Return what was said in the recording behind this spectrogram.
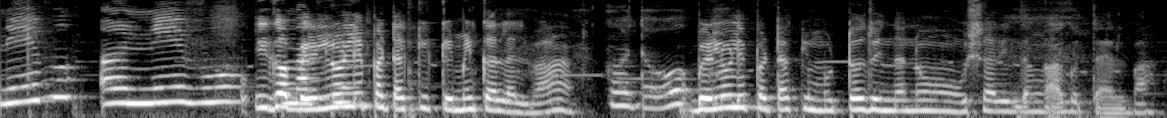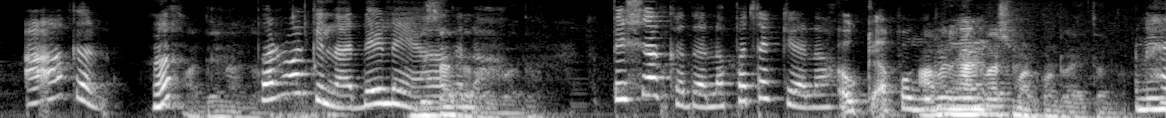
ನೀವು ಆ, ನೀವು ಈಗ ಬೆಳ್ಳುಳ್ಳಿ ಪಟಾಕಿ ಕೆಮಿಕಲ್ ಅಲ್ವಾ? ಹೌದು. ಬೆಳ್ಳುಳ್ಳಿ ಪಟಾಕಿ ಮುಟ್ಟೋದ್ರಿಂದನೂ ಹುಷಾರಿಲ್ದಂಗೆ ಆಗುತ್ತೆ ಅಲ್ವಾ? ಆಗಲ್ಲ. ಹ? ಅದೇನಾಗಲ್ಲ. ಪರವಾಗಿಲ್ಲ ಅದೇನೇ ಆಗಲ್ಲ. ಬಿಸಾಕಲ್ವಾ ಅದು ಪಿಸಾಕದಲ್ಲ ಪಟಾಕಿ ಅಲ್ಲ. ಓಕೆ ಅಪ್ಪ ಆಮೇಲೆ ಹ್ಯಾಂಡ್ ವಾಶ್ ಮಾಡ್ಕೊಂಡ್ರೆ ಆಯ್ತು ಅದು. ನೀನ್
